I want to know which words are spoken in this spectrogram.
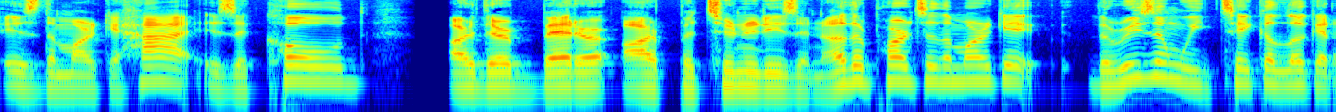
Is the market hot? Is it cold? Are there better opportunities in other parts of the market? The reason we take a look at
